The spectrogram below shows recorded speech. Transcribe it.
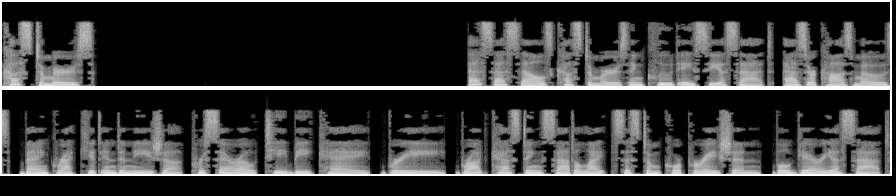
Customers SSL's customers include Asiasat, Azercosmos, Bank Rakyat Indonesia Persero TBK, BRI, Broadcasting Satellite System Corporation, Bulgaria Sat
